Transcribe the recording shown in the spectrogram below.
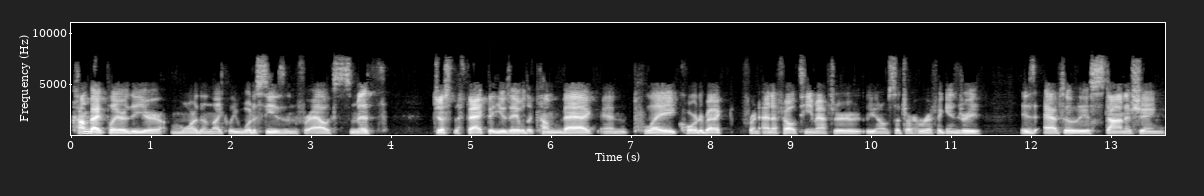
Comeback player of the year, more than likely. What a season for Alex Smith. Just the fact that he was able to come back and play quarterback for an NFL team after, you know, such a horrific injury is absolutely astonishing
